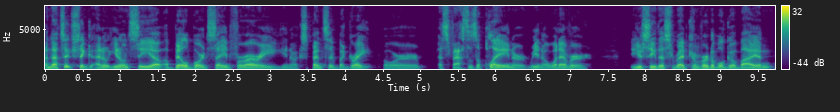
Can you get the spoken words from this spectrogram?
and that's interesting. I don't you don't see a, a, billboard saying Ferrari, you know, expensive but great, or as fast as a plane, or you know, whatever. You see this red convertible go by, and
